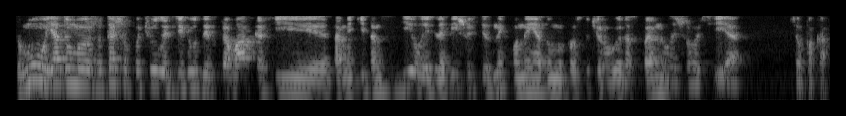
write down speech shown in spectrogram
Тому я думаю, що те, що почули ці люди в кроватках і там, які там сиділи, для більшості з них вони, я думаю, просто черговий раз впевнили, що Росія все пока.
